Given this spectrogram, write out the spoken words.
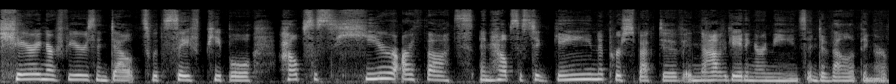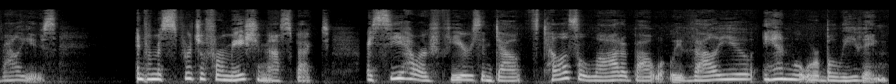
sharing our fears and doubts with safe people helps us hear our thoughts and helps us to gain perspective in navigating our needs and developing our values. And from a spiritual formation aspect, I see how our fears and doubts tell us a lot about what we value and what we're believing.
